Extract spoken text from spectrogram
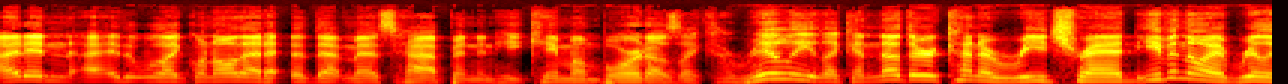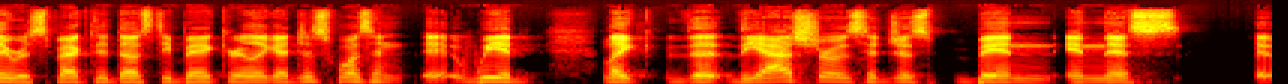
I didn't I, like when all that that mess happened and he came on board. I was like, really, like another kind of retread. Even though I really respected Dusty Baker, like I just wasn't. eh, We had like the the Astros had just been in this, uh,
